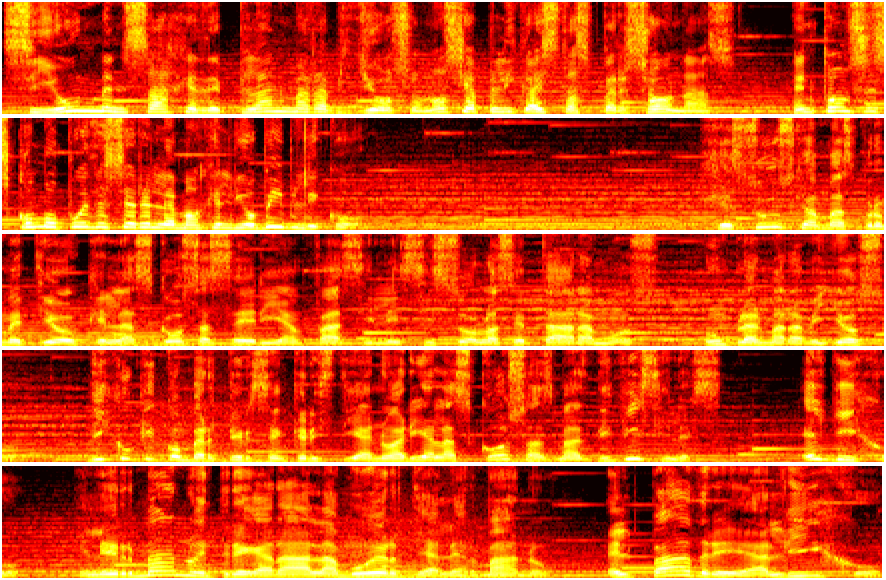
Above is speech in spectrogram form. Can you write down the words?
Si un mensaje de plan maravilloso no se aplica a estas personas, entonces ¿cómo puede ser el Evangelio bíblico? Jesús jamás prometió que las cosas serían fáciles si solo aceptáramos un plan maravilloso. Dijo que convertirse en cristiano haría las cosas más difíciles. Él dijo, el hermano entregará a la muerte al hermano, el padre al hijo,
